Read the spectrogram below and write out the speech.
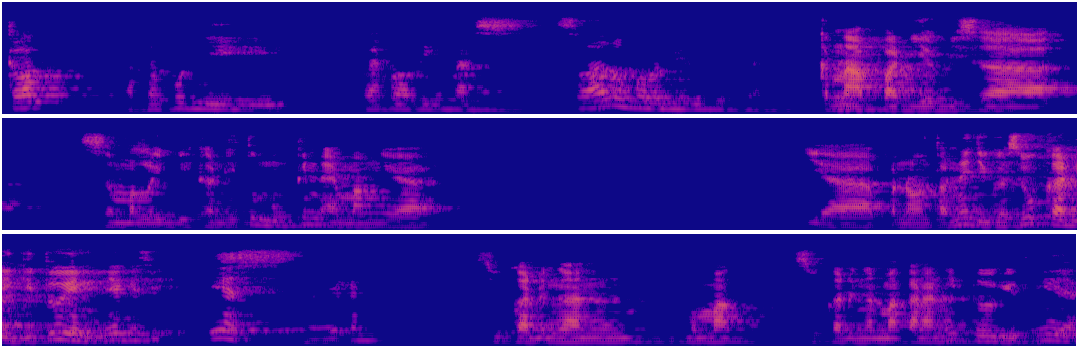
klub ataupun di level timnas selalu melebih-lebihkan. Kenapa dia bisa semelebihkan itu mungkin emang ya ya penontonnya juga suka digituin ya gak sih? Yes. Ya kan suka dengan memak suka dengan makanan itu gitu. Iya.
